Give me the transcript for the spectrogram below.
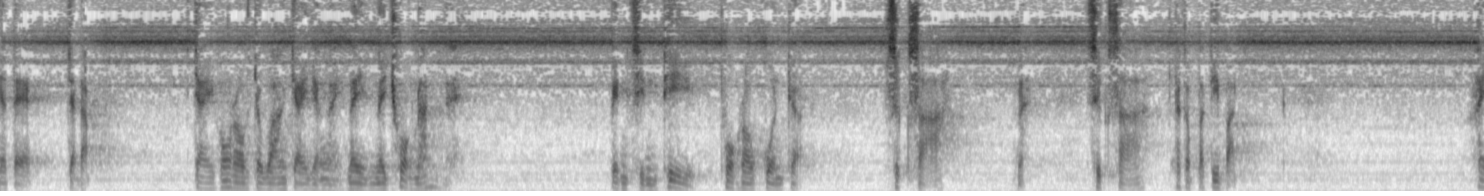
จะแตกจะดับ ใจของเราจะวางใจยังไง ในในช่วงนั้น เป็นสิ่งที่พวกเราควรจะศึกษานะศึกษาแล้วก็ปฏิบัติ ให้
